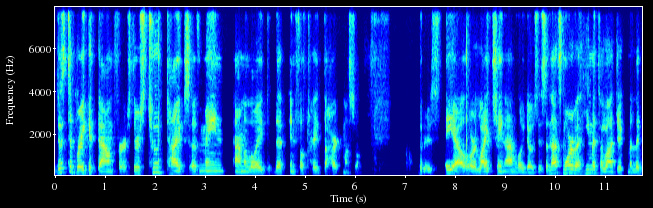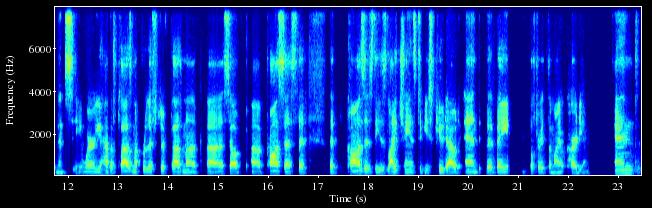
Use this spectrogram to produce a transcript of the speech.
just to break it down first, there's two types of main amyloid that infiltrate the heart muscle. There's AL or light chain amyloidosis, and that's more of a hematologic malignancy where you have a plasma proliferative plasma uh, cell uh, process that that causes these light chains to be spewed out and that they infiltrate the myocardium. And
